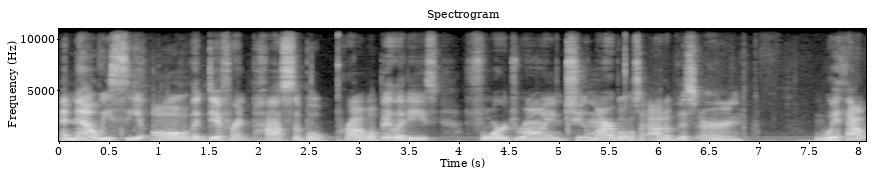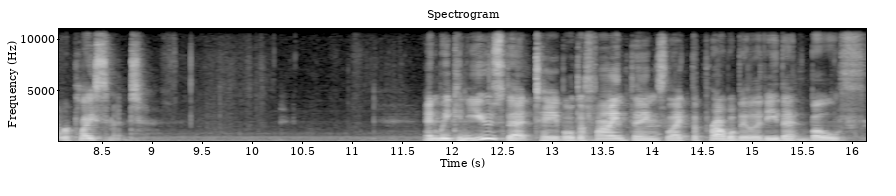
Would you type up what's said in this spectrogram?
And now we see all the different possible probabilities for drawing two marbles out of this urn without replacement. And we can use that table to find things like the probability that both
